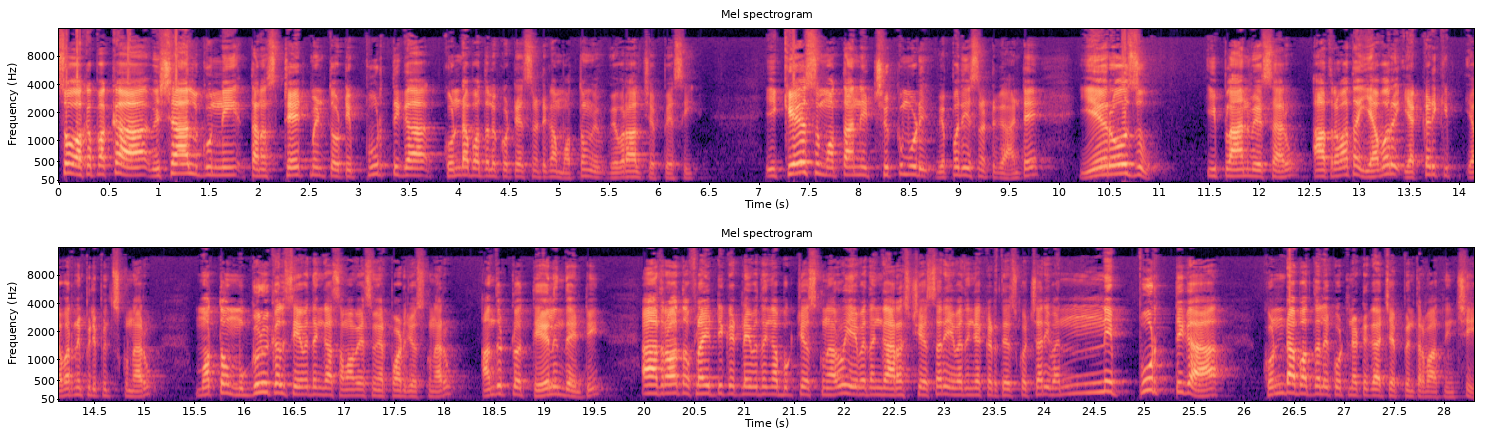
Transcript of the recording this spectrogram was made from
సో ఒక పక్క విశాల్ గున్ని తన స్టేట్మెంట్ తోటి పూర్తిగా కొండబద్దలు కొట్టేసినట్టుగా మొత్తం వివరాలు చెప్పేసి ఈ కేసు మొత్తాన్ని చిక్కుముడి విప్పదీసినట్టుగా అంటే ఏ రోజు ఈ ప్లాన్ వేశారు ఆ తర్వాత ఎవరు ఎక్కడికి ఎవరిని పిలిపించుకున్నారు మొత్తం ముగ్గురు కలిసి ఏ విధంగా సమావేశం ఏర్పాటు చేసుకున్నారు అందుట్లో తేలిందేంటి ఆ తర్వాత ఫ్లైట్ టికెట్లు ఏ విధంగా బుక్ చేసుకున్నారు ఏ విధంగా అరెస్ట్ చేశారు ఏ విధంగా ఇక్కడ తీసుకొచ్చారు ఇవన్నీ పూర్తిగా కొండబద్దలు కొట్టినట్టుగా చెప్పిన తర్వాత నుంచి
